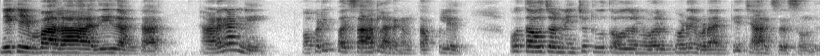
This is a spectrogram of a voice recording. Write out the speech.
నీకు ఇవ్వాలా? అది ఇది అంటారు. అడగండి. ఒకటికి పదిసార్లు అడగండి తప్పులేదు ఓ థౌజండ్ నుంచి టూ థౌజండ్ వరకు కూడా ఇవ్వడానికి ఛాన్సెస్ ఉంది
